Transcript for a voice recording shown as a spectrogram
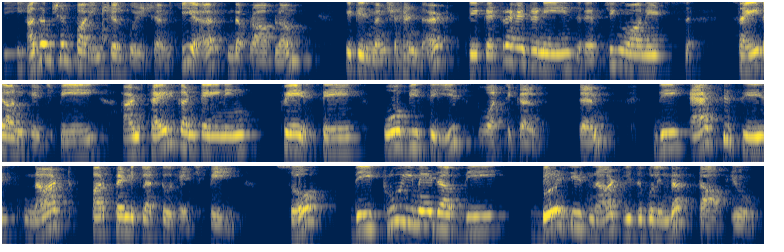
The assumption for initial position here in the problem, it is mentioned that the tetrahedron is resting on its side on HP and side containing face say OBC is vertical. Then the axis is not perpendicular to HP. So the true image of the base is not visible in the top view.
